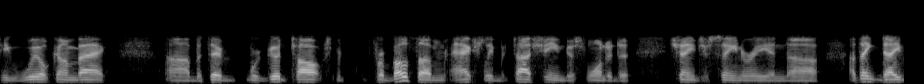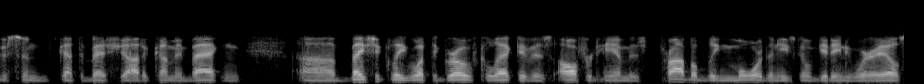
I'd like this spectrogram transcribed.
he will come back uh, but there were good talks for both of them actually. But Tysheem just wanted to change the scenery, and uh, I think Davison got the best shot of coming back. And uh, basically, what the Grove Collective has offered him is probably more than he's going to get anywhere else.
